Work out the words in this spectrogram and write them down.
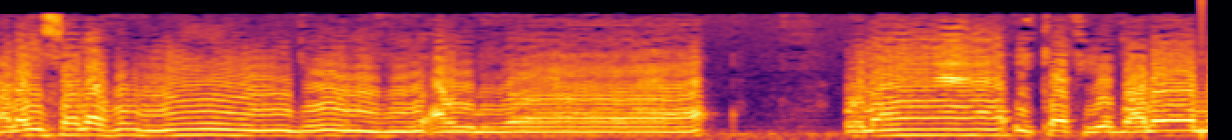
وليس له من دونه أولياء. أولئك في ضلال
